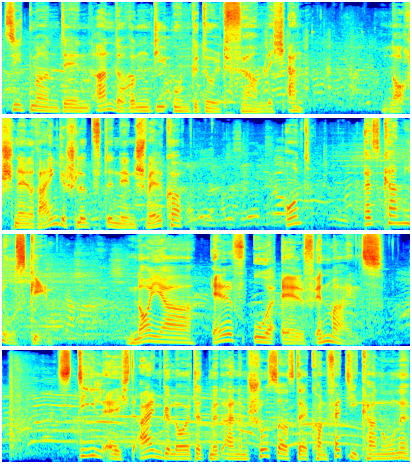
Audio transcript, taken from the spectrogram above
sieht man den anderen die Ungeduld förmlich an. Noch schnell reingeschlüpft in den Schwellkopf und es kann losgehen. Neujahr 11.11 Uhr .11 in Mainz. Stilecht eingeläutet mit einem Schuss aus der Konfettikanone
